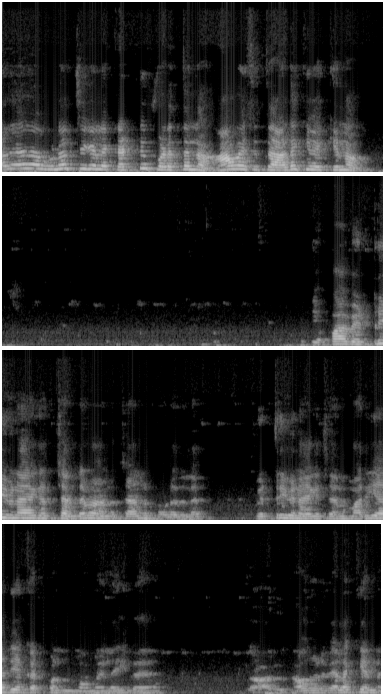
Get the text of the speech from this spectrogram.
அதே உணர்ச்சிகளை கட்டுப்படுத்தணும். ஆவேசத்தை அடக்கி வைக்கணும். எப்பா வெற்றி விநாயகர் சேனல் அந்த சேனல் போடுறதுல. வெற்றி விநாயகர் சேனல் மரியாதையா கட் பண்ணணுமாமே லைவை அவரோட விளக்கு என்ன?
